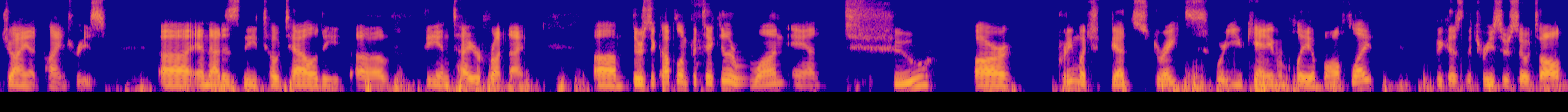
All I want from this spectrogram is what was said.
giant pine trees. Uh, and that is the totality of the entire front nine. Um, there's a couple in particular, one and two are pretty much dead straight, where you can't even play a ball flight because the trees are so tall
